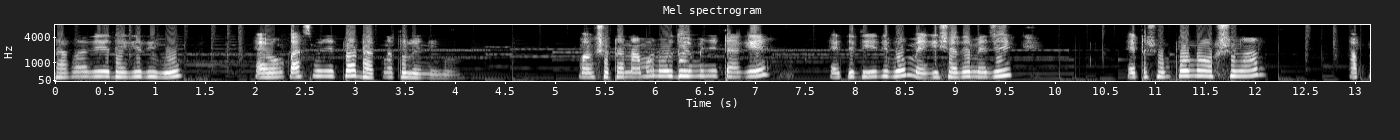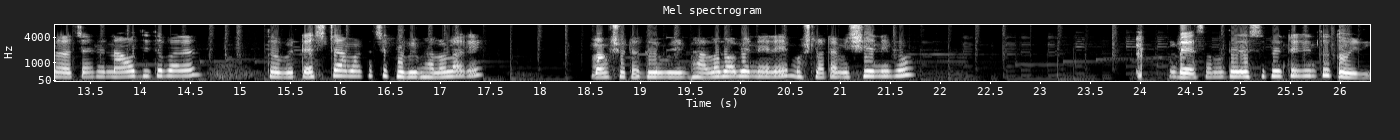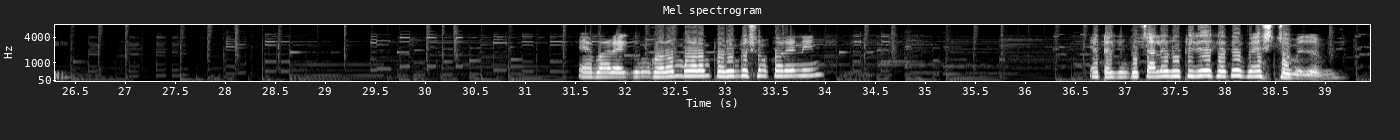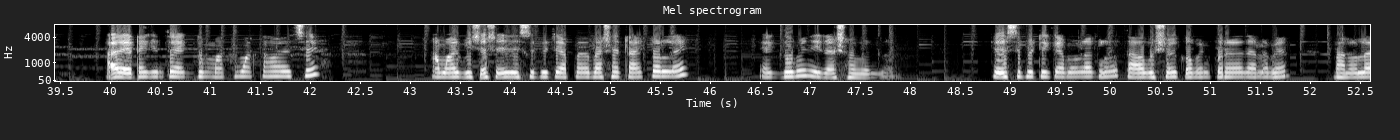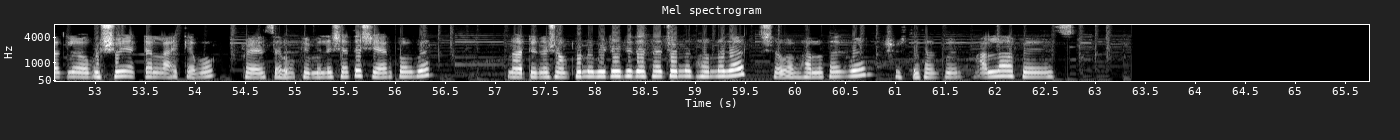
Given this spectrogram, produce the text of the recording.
ঢাকনা দিয়ে ঢেকে দিব। এবং পাঁচ মিনিট পর ঢাকনা তুলে নিব। মাংসটা নামানোর দুই মিনিট আগে এতে দিয়ে দিব ম্যাগি সাথে ম্যাজিক। এটা সম্পূর্ণ অপশনাল। আপনারা চাইলে নাও দিতে পারেন, তবে টেস্টটা আমার কাছে খুবই ভালো লাগে। মাংসটা দুই মিনিট ভালোভাবে নেড়ে মশলাটা মিশিয়ে নিব। ব্যাস, আমাদের রেসিপিটা কিন্তু তৈরি। এবার একদম গরম গরম পরিবেশন করে নিন। এটা কিন্তু চালের রুটি দিয়ে খেতে বেশ জমে যাবে। আর এটা কিন্তু একদম মাখা মাখা হয়েছে। আমার বিশ্বাস, এই রেসিপিটি আপনার বাসায় ট্রাই করলে একদমই নিরাশ হবেন না। রেসিপিটি কেমন লাগল তা অবশ্যই কমেন্ট করে জানাবেন। ভালো লাগলে অবশ্যই একটা লাইক এবং ফ্রেন্ডস এবং ফ্যামিলির সাথে শেয়ার করবেন। না টেনে সম্পূর্ণ ভিডিওটি দেখার জন্য ধন্যবাদ। সবাই ভালো থাকবেন সুস্থ থাকবেন। আল্লাহ হাফেজ।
